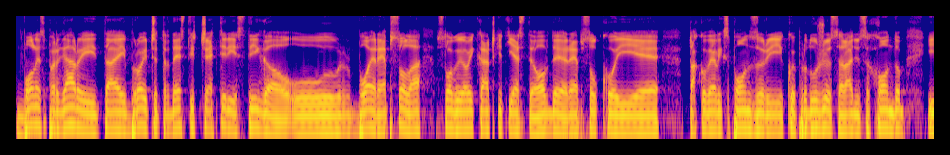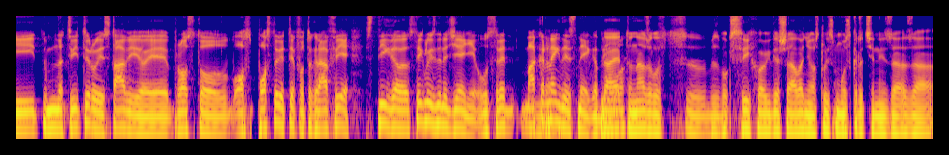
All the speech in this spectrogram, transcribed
Da. Pole Spargaro i taj broj 44 je stigao u boje Repsola, stoga i ovaj kačkit jeste ovde. Repsol koji je tako velik sponsor i koji je produžio saradnju sa Hondom i na Twitteru je stavio je prosto postavio te fotografije stigao, stiglo iznenađenje u sred, makar da. negde je snega bilo. Da, eto, nažalost, zbog svih ovih dešavanja ostali smo uskraćeni za, za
